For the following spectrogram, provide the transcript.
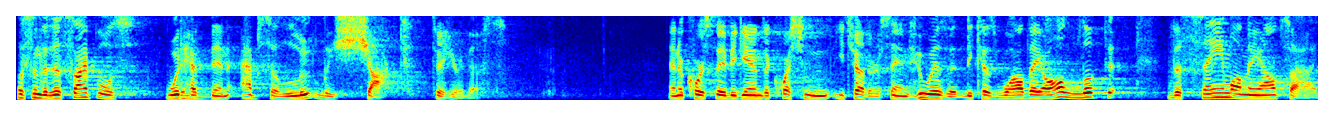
Listen, the disciples would have been absolutely shocked to hear this. And of course, they began to question each other, saying, Who is it? Because while they all looked the same on the outside,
